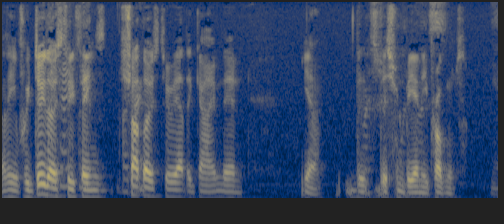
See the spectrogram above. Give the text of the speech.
I think if we do those Okay, two yeah, things, I shut those two out of the game, then yeah, th- there shouldn't be any points. problems. Yeah.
